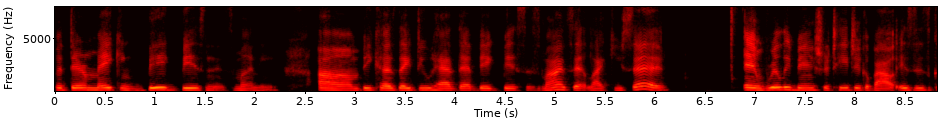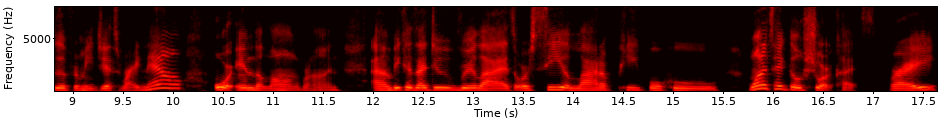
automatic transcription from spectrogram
but they're making big business money um, because they do have that big business mindset like you said and really being strategic about is this good for me just right now or in the long run um, because i do realize or see a lot of people who want to take those shortcuts right?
